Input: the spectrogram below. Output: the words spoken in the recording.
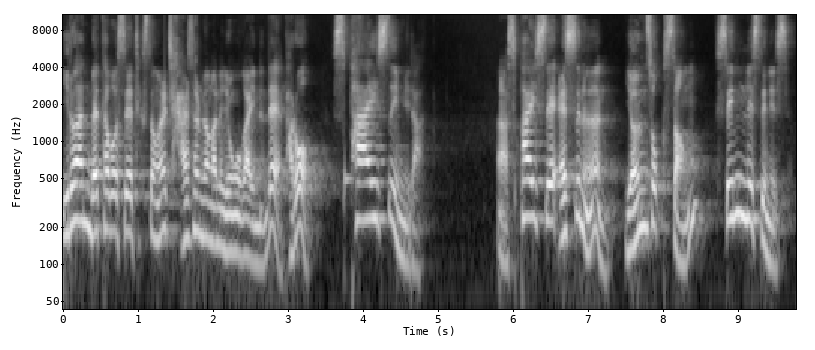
이러한 메타버스의 특성을 잘 설명하는 용어가 있는데 바로 스파이스입니다. 아, 스파이스의 S는 연속성, seamlessness,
